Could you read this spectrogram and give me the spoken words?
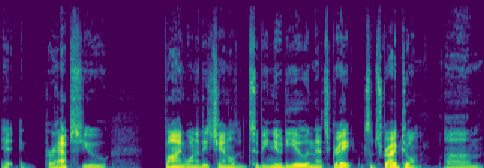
it, it, perhaps you find one of these channels to be new to you, and that's great. Subscribe to them. Um,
